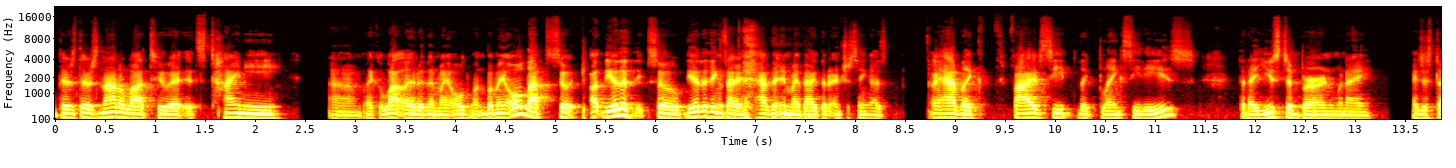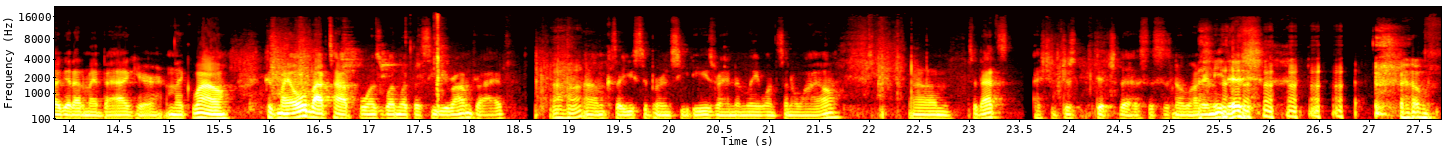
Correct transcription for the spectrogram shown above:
there's there's not a lot to it. It's tiny, um, like a lot lighter than my old one. But my old laptop. So uh, the other th- so the other things I have in my bag that are interesting is I have like five seat like blank CDs that I used to burn when I I just dug it out of my bag here. I'm like wow, because my old laptop was one with a CD-ROM drive Uh-huh. because I used to burn CDs randomly once in a while. Um, so that's I should just ditch this. This is no longer needed. um,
